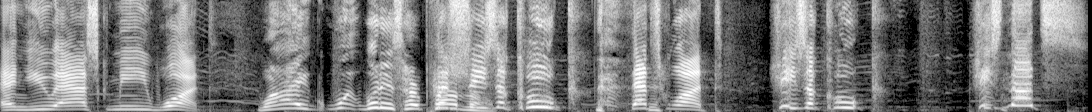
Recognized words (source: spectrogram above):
and you ask me what? Why? What, what is her problem? Because she's a kook. That's what. She's a kook. She's nuts.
